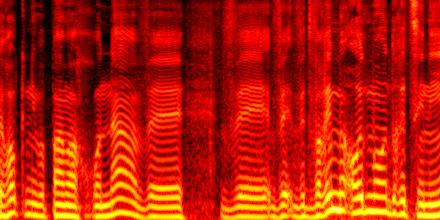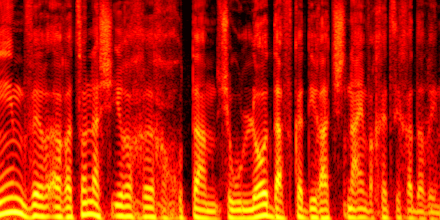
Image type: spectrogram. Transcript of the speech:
הוקני בפעם האחרונה, ו... ו- ו- ודברים מאוד מאוד רציניים, והרצון להשאיר אחריך חותם, שהוא לא דווקא דירת שניים וחצי חדרים.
